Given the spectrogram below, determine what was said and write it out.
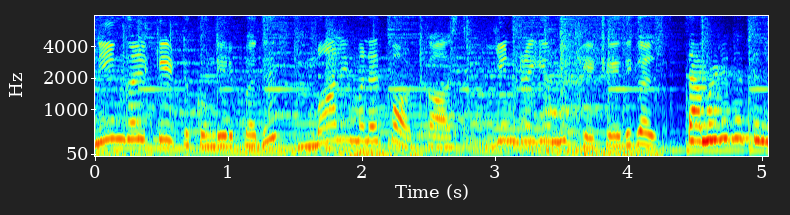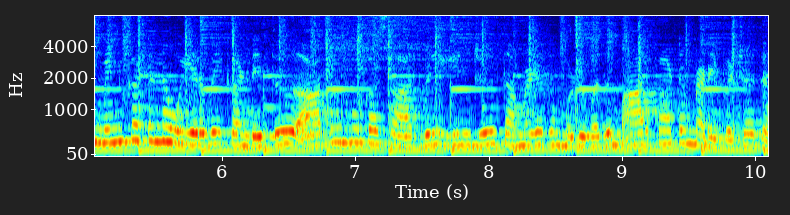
நீங்கள் கேட்டுக்கொண்டிருப்பது மாலைமலர் பாட்காஸ்ட். இன்றைய முக்கிய செய்திகள். தமிழகத்தில் மின் கட்டண உயர்வை கண்டித்து அதிமுக சார்பில் இன்று தமிழகம் முழுவதும் ஆர்ப்பாட்டம் நடைபெற்றது.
